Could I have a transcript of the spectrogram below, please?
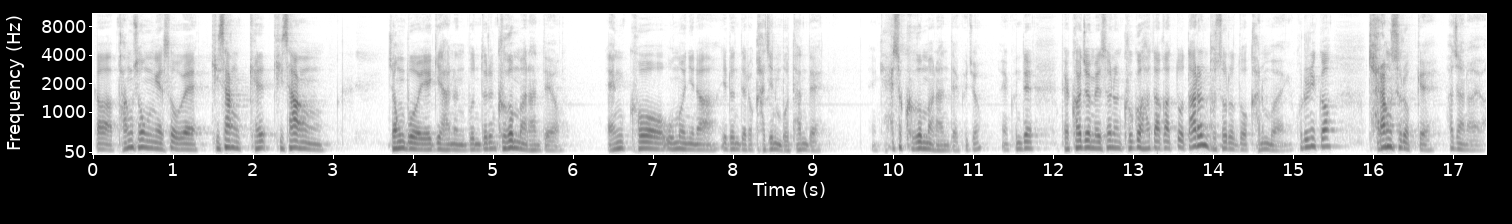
그러니까 방송에서 왜 기상 기상 정보 얘기하는 분들은 그것만 한대요. 앵커 우먼이나 이런 데로 가지는 못한대. 계속 그것만 한대. 그죠? 예, 근데 백화점에서는 그거 하다가 또 다른 부서로도 가는 모양이에요. 그러니까 자랑스럽게 하잖아요.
